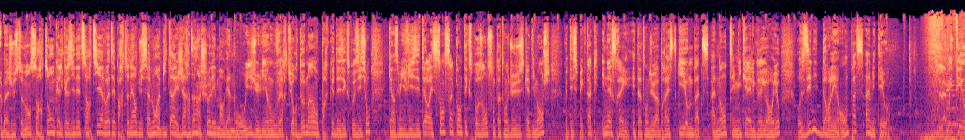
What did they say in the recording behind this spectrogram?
Ah bah justement, sortons quelques idées de sortie. Alouette est partenaire du salon Habitat et Jardin à Cholet, Morgane. Oui, Julien, ouverture demain au parc des expositions. 15 000 visiteurs et 150 exposants sont attendus jusqu'à dimanche. Côté spectacle, Inès Reg est attendu à Brest, Guillaume Batz à Nantes et Michael Gregorio au Zénith d'Orléans. On passe à météo. La météo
